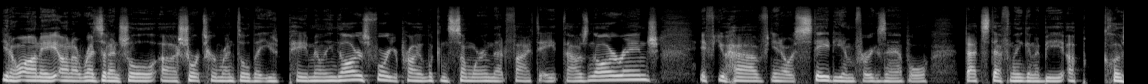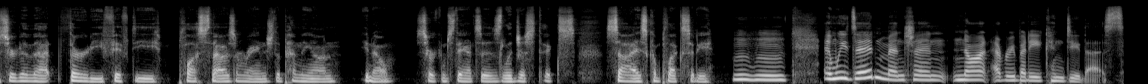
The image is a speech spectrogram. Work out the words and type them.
you know, on a on a residential uh, short term rental that you pay a million dollars for, you're probably looking somewhere in that five to eight thousand dollar range. If you have, you know, a stadium, for example, that's definitely going to be up closer to that 30, 50 plus thousand range, depending on, you know, circumstances, logistics, size, complexity. Mm-hmm. And we did mention not everybody can do this.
